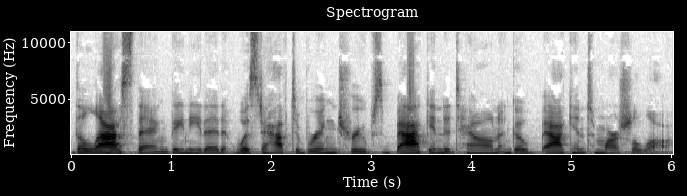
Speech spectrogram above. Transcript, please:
The last thing they needed was to have to bring troops back into town and go back into martial law.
